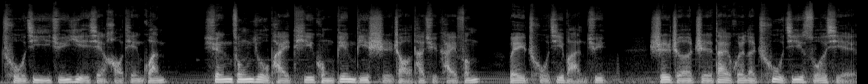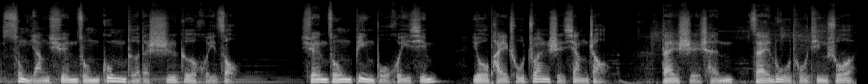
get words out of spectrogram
处机移居叶县昊天关，宣宗又派提控编笔使召他去开封，为处机婉拒，使者只带回了处机所写颂扬宣宗功德的诗歌回奏。宣宗并不灰心，又派出专使相召，但使臣在路途听说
